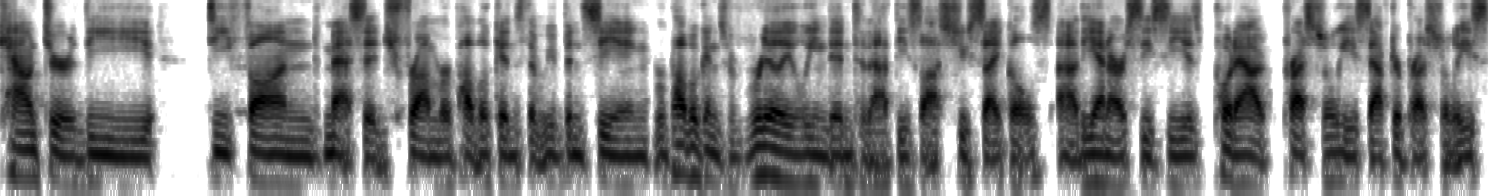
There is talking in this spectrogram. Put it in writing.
counter the defund message from Republicans that we've been seeing. Republicans have really leaned into that these last two cycles. Uh, the NRCC has put out press release after press release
